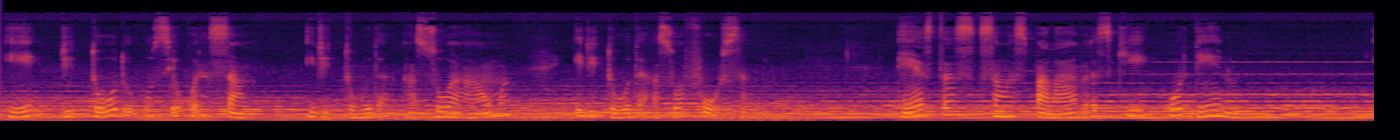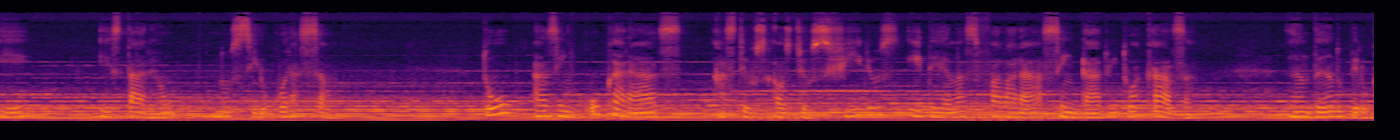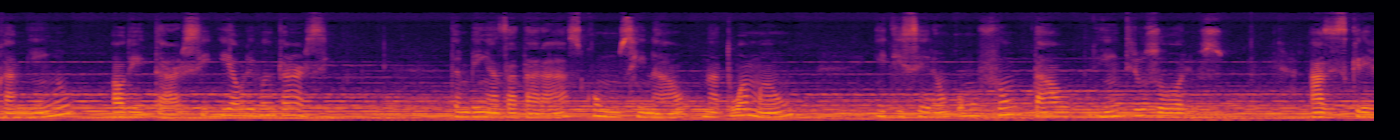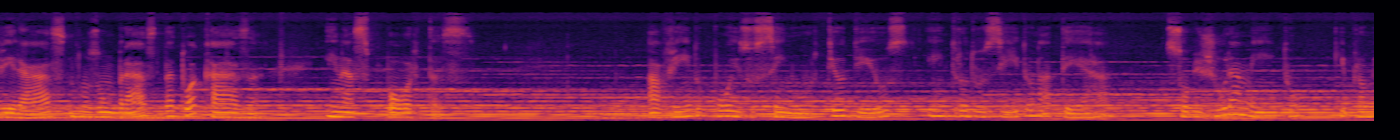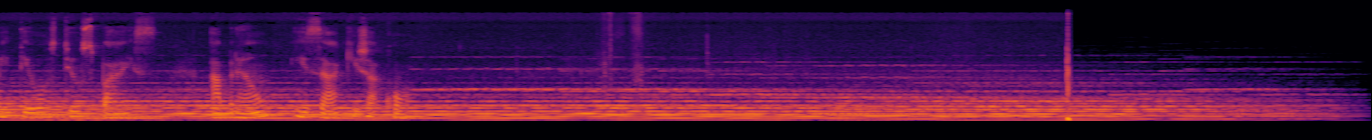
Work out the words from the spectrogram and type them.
e de todo o seu coração, e de toda a sua alma, e de toda a sua força. Estas são as palavras que ordeno e estarão no seu coração. Tu as inculcarás teus, aos teus filhos e delas falarás sentado em tua casa andando pelo caminho, ao deitar-se e ao levantar-se. Também as atarás como um sinal na tua mão e te serão como frontal entre os olhos. As escreverás nos umbrais da tua casa e nas portas. Havendo, pois, o Senhor teu Deus introduzido na terra, sob juramento que prometeu aos teus pais, Abraão, Isaque e Jacó,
